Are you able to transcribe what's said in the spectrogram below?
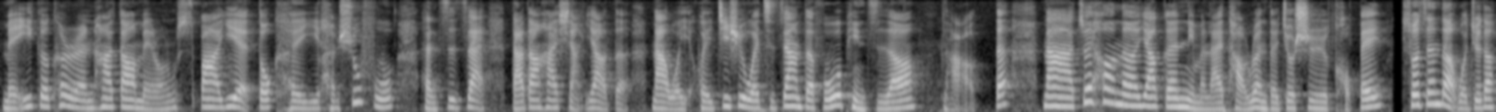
每一个。客人他到美容 SPA 业都可以很舒服、很自在，达到他想要的。那我也会继续维持这样的服务品质哦。好。的那最后呢，要跟你们来讨论的就是口碑。说真的，我觉得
